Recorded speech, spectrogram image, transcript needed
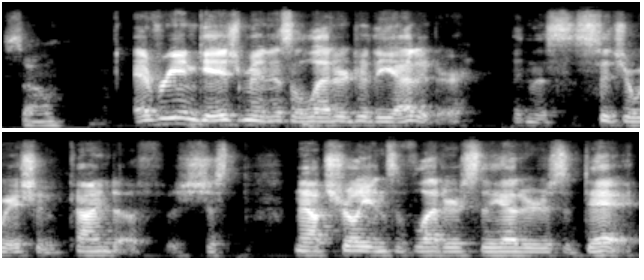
So every engagement is a letter to the editor in this situation kind of. It's just now trillions of letters to the editors a day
